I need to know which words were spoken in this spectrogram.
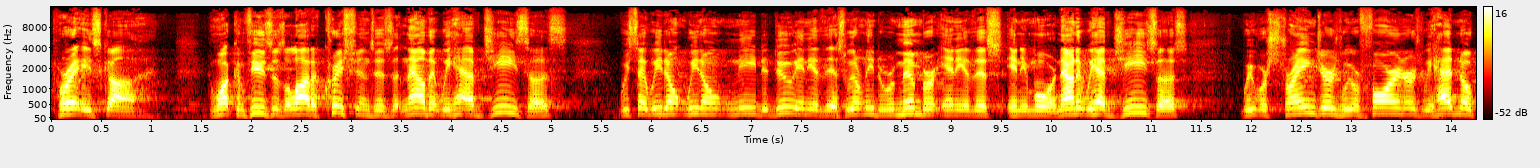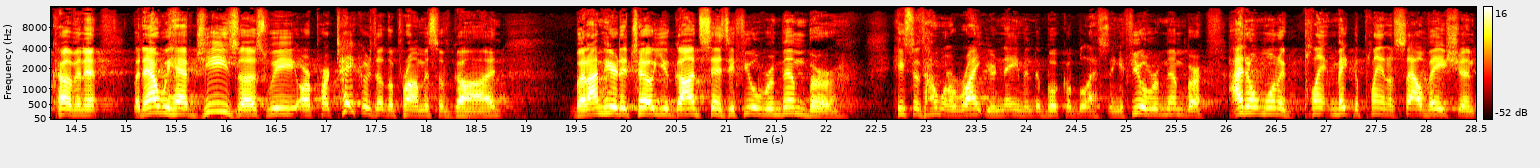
Praise God. And what confuses a lot of Christians is that now that we have Jesus, we say we don't, we don't need to do any of this. We don't need to remember any of this anymore. Now that we have Jesus, we were strangers, we were foreigners, we had no covenant. But now we have Jesus, we are partakers of the promise of God. But I'm here to tell you, God says, if you'll remember, He says, I want to write your name in the book of blessing. If you'll remember, I don't want to plan, make the plan of salvation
